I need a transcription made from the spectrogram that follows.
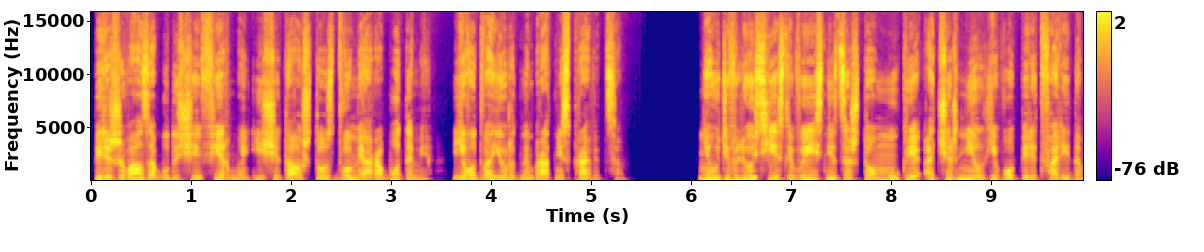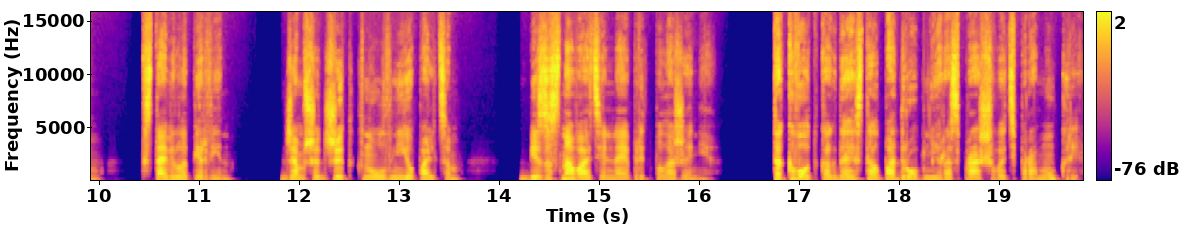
переживал за будущее фирмы и считал, что с двумя работами его двоюродный брат не справится. «Не удивлюсь, если выяснится, что Мукри очернил его перед Фаридом», — вставила Первин. Джамшиджи ткнул в нее пальцем. Безосновательное предположение. Так вот, когда я стал подробнее расспрашивать про Мукри,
